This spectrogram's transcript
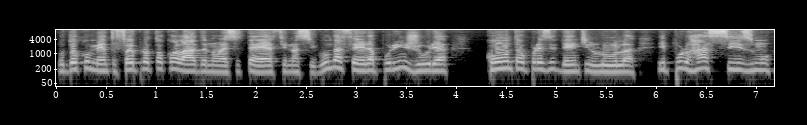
O documento foi protocolado no STF na segunda-feira por injúria contra o presidente Lula e por racismo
